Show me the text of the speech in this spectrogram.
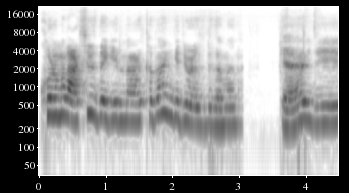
Korumalar siz de gelin arkadan gidiyoruz biz hemen. Geldi.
